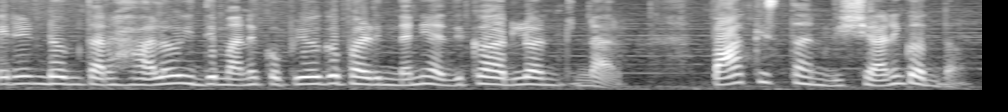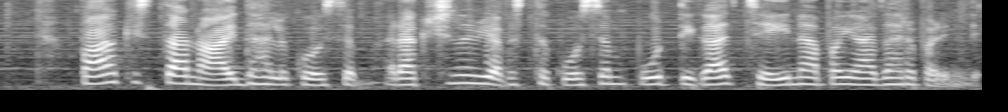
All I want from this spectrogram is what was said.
ఐరన్ డోమ్ తరహాలో ఇది మనకు ఉపయోగపడిందని అధికారులు అంటున్నారు. పాకిస్తాన్ విషయానికి వద్దాం. పాకిస్తాన్ ఆయుధాల కోసం రక్షణ వ్యవస్థ కోసం పూర్తిగా చైనాపై ఆధారపడింది.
